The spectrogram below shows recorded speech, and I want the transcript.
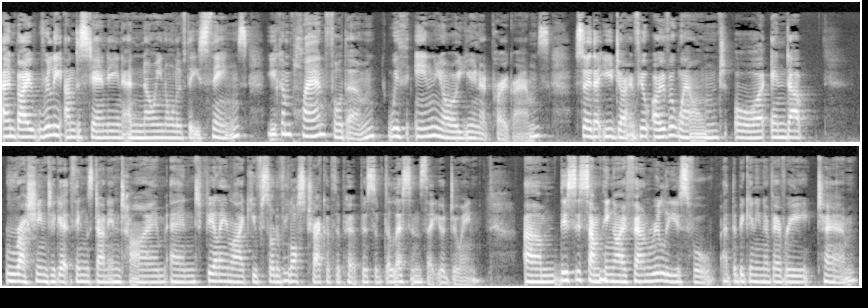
And by really understanding and knowing all of these things, you can plan for them within your unit programs so that you don't feel overwhelmed or end up rushing to get things done in time and feeling like you've sort of lost track of the purpose of the lessons that you're doing. Um, this is something I found really useful at the beginning of every term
